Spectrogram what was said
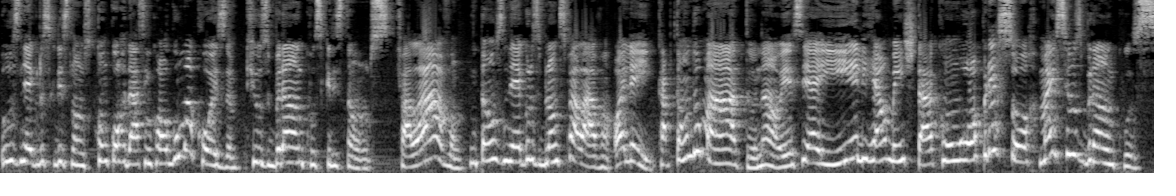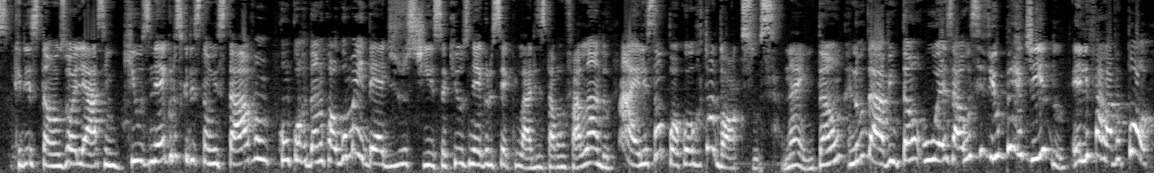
os negros cristãos concordassem com alguma coisa que os brancos cristãos falavam, então os negros brancos falavam: "Olha aí, capitão do mato, não, esse aí ele realmente tá com o opressor". Mas se os brancos cristãos olhassem que os negros cristãos estavam concordando com alguma ideia de justiça que os negros seculares estavam falando, ah, eles são pouco ortodoxos, né? Então, não dava. Então, o Esaú se viu perdido. Ele falava, pô,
